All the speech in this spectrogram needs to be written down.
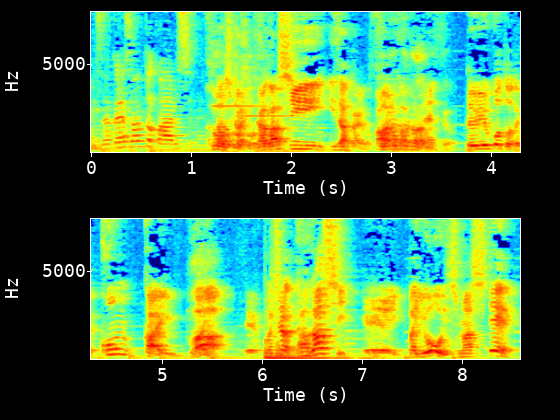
居酒屋さんとかあるしね。確かに駄菓子居酒屋とかあるかそういうことらね。なんですよということで今回は、えーこちら駄菓子、えーいっぱい用意しまして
